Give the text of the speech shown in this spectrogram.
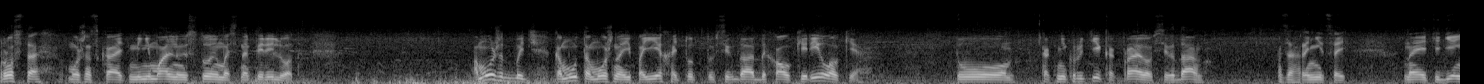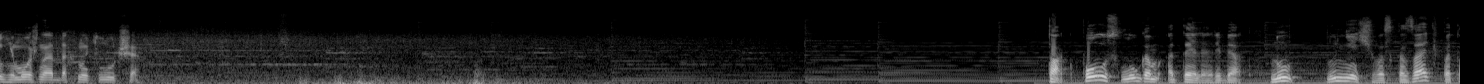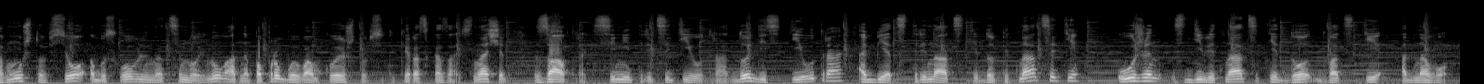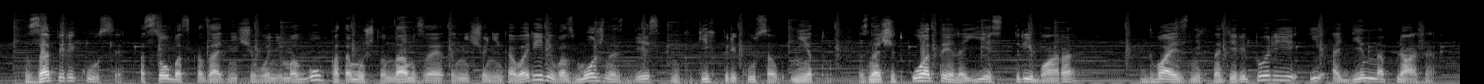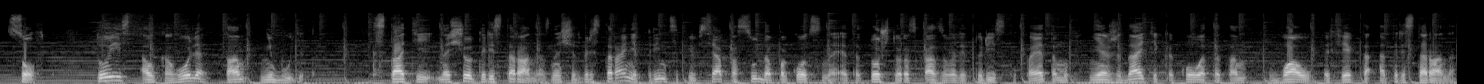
просто, можно сказать, минимальную стоимость на перелет. А может быть, кому-то можно и поехать, тот, кто всегда отдыхал в Кирилловке, то, как ни крути, как правило, всегда за границей на эти деньги можно отдохнуть лучше. Так, по услугам отеля, ребят. Ну, ну нечего сказать, потому что все обусловлено ценой. Ну ладно, попробую вам кое-что все-таки рассказать. Значит, завтрак с 7.30 утра до 10 утра, обед с 13 до 15, ужин с 19 до 21. За перекусы особо сказать ничего не могу, потому что нам за это ничего не говорили, возможно здесь никаких перекусов нету. Значит у отеля есть три бара, Два из них на территории и один на пляже. Софт. То есть алкоголя там не будет. Кстати, насчет ресторана. Значит, в ресторане, в принципе, вся посуда покоцанная. Это то, что рассказывали туристы. Поэтому не ожидайте какого-то там вау-эффекта от ресторана.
